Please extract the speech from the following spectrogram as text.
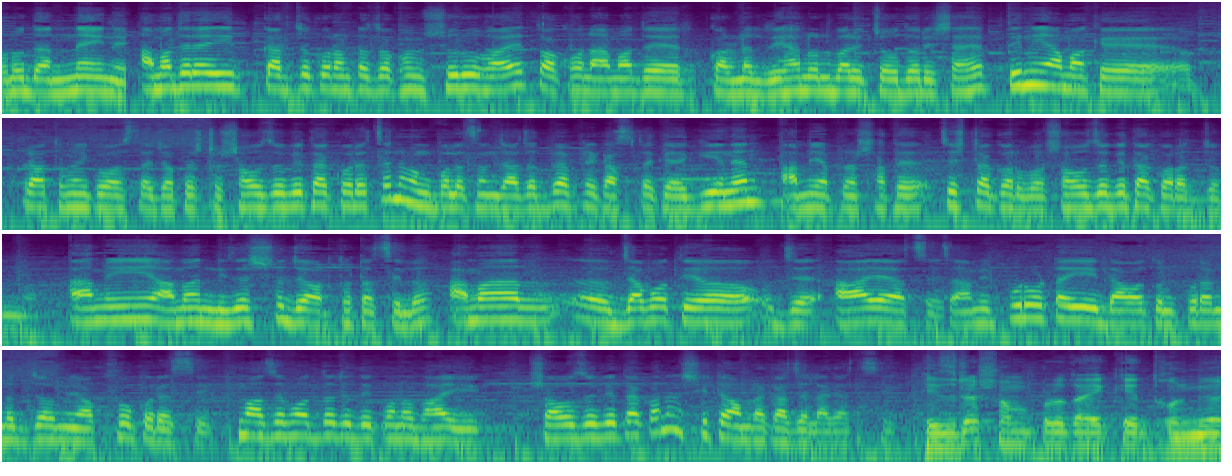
অনুদান নেই নাই। আমাদের এই কার্যক্রমটা যখন শুরু হয় তখন আমাদের কর্নেল রিহানুল বাড়ি চৌধুরী সাহেব তিনি আমাকে প্রাথমিক অবস্থায় যথেষ্ট সহযোগিতা করেছেন এবং বলেছেন যে আজাদ ভাই আপনি কাজটাকে এগিয়ে নেন আমি আপনার সাথে চেষ্টা করব সহযোগিতা করার জন্য। আমি আমার নিজস্ব যে অর্থটা ছিল আমার যাবতীয় যে আয় আছে আমি পুরোটাই এই দাওয়াতুল কোরআনের জন্য অক্ষ করেছি। মাঝে মধ্যে যদি কোনো ভাই সহযোগিতা করেন সেটা আমরা কাজে লাগাচ্ছি। হিজরা সম্প্রদায়কে ধর্মীয়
